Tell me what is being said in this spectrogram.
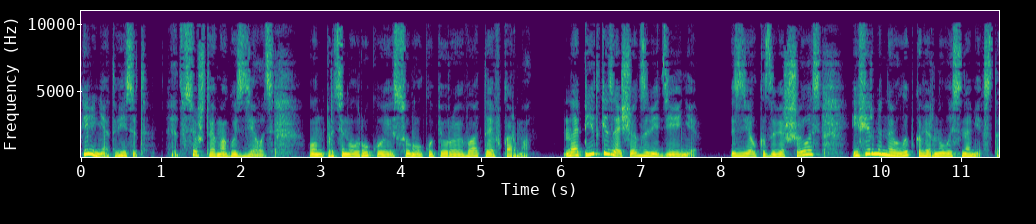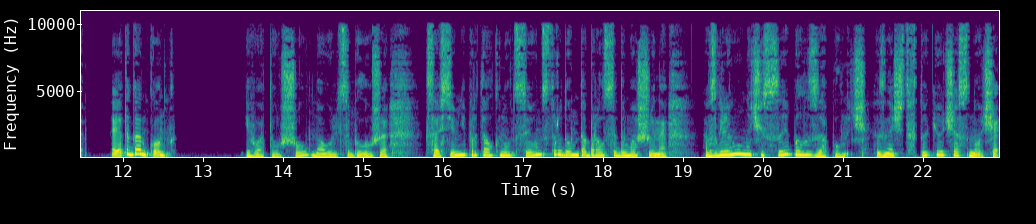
Или не ответит. Это все, что я могу сделать». Он протянул руку и сунул купюру ваты в карман. «Напитки за счет заведения». Сделка завершилась, и фирменная улыбка вернулась на место. «Это Гонконг». Ивата ушел, на улице было уже совсем не протолкнуться, и он с трудом добрался до машины. Взглянул на часы, было за полночь, значит, в Токио час ночи.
